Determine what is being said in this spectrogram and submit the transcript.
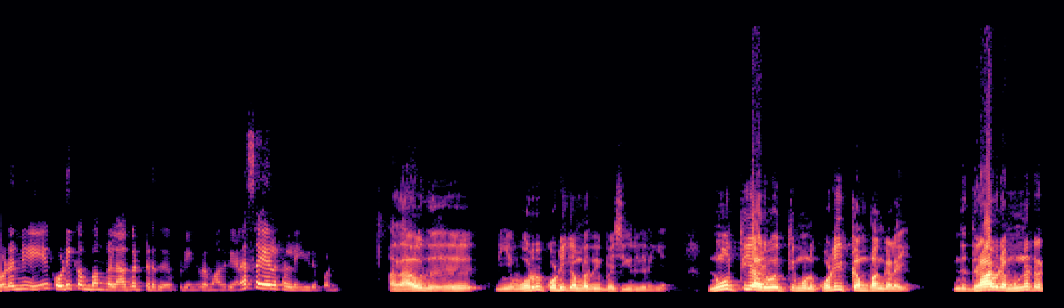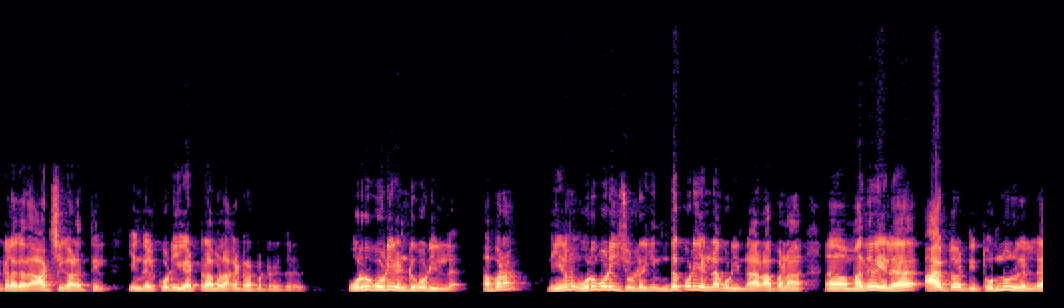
உடனேயே கொடிக்கம்பங்கள் அகற்றுது அப்படிங்கிற மாதிரியான செயல்களில் ஈடுபடும் அதாவது நீங்கள் ஒரு கொடி கம்பத்துக்கு பேசிக்கிட்டு இருக்கிறீங்க. நூற்றி அறுபத்தி மூணு கொடி கம்பங்களை இந்த திராவிட முன்னேற்றக் கழக ஆட்சி காலத்தில் எங்கள் கொடி ஏற்றாமல் அகற்றப்பட்டிருக்கிறது. ஒரு கோடி ரெண்டு கோடி இல்லை. அப்புறம்? நீ என்னமோ ஒரு கோடிக்கு சொல்கிறீங்க இந்த கொடி என்ன கொடினா நான் அப்போ நான் மதுரையில் ஆயிரத்தி தொள்ளாயிரத்தி தொண்ணூறுகளில்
